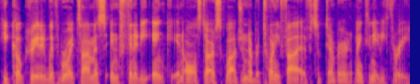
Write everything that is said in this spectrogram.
He co created with Roy Thomas Infinity Inc. in All Star Squadron number 25, September 1983.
